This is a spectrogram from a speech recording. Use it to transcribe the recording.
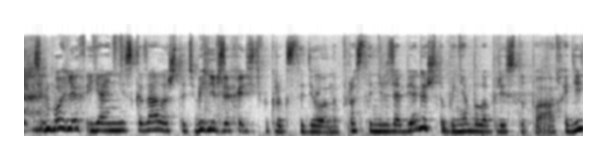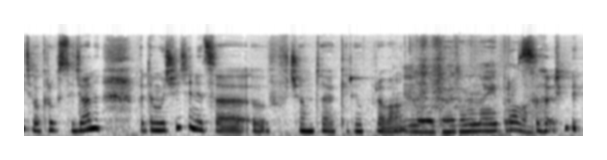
Тем более, я не сказала, что тебе нельзя ходить вокруг стадиона. Просто нельзя бегать, чтобы не было приступа. А ходить вокруг стадиона... Поэтому учительница э, в чем-то, Кирилл, права. Ну, поэтому она и права. Сори.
